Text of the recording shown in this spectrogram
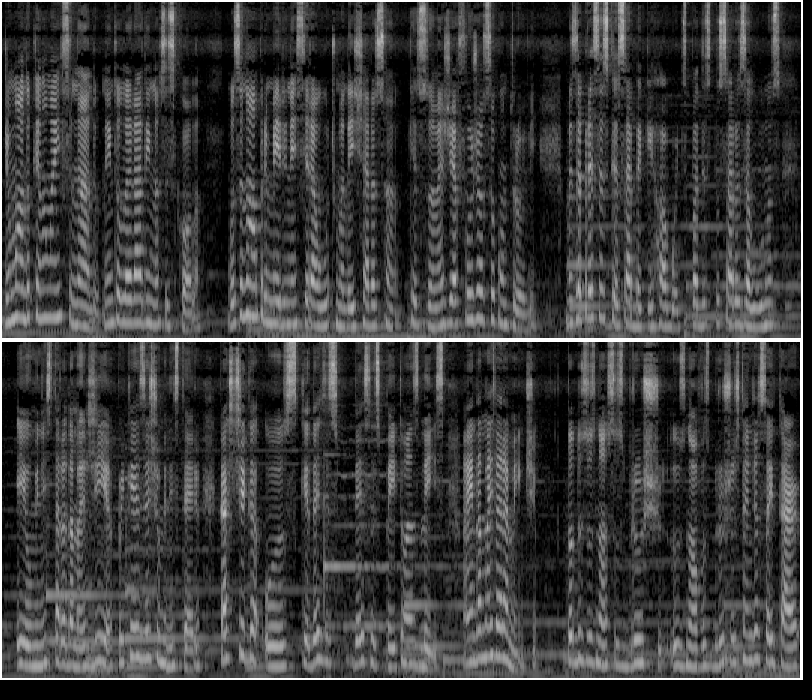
de um modo que não é ensinado nem tolerado em nossa escola. Você não é o primeiro e nem será a última a deixar a sua, que sua magia fuja ao seu controle. Mas é preciso que saiba que Hogwarts pode expulsar os alunos e o Ministério da Magia, porque existe o Ministério, castiga os que desrespeitam as leis, ainda mais seriamente. Todos os nossos bruxos, os novos bruxos tendem a aceitar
